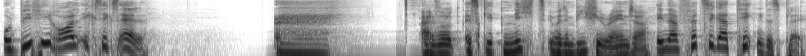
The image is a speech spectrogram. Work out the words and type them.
und Beefy Roll XXL. Also es geht nichts über den Beefy Ranger. In der 40er Thekendisplay.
